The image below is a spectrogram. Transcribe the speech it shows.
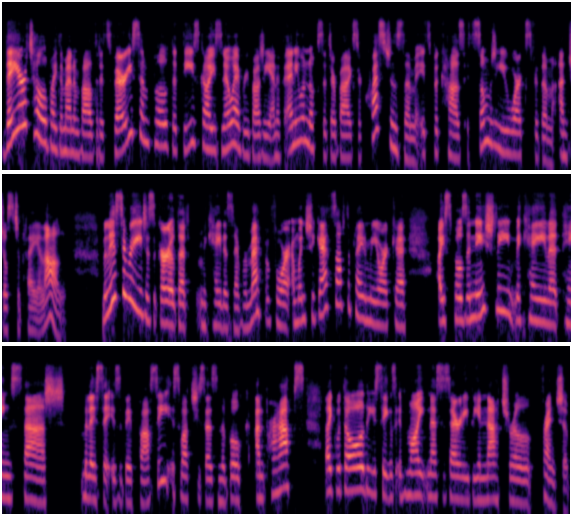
They are told by the men involved that it's very simple, that these guys know everybody, and if anyone looks at their bags or questions them, it's because it's somebody who works for them and just to play along. Melissa Reid is a girl that Michaela's never met before, and when she gets off the plane in Mallorca, I suppose initially Michaela thinks that Melissa is a bit bossy, is what she says in the book. And perhaps, like with all these things, it might necessarily be a natural friendship,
